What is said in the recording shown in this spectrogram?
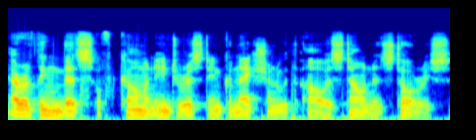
Everything that's of common interest in connection with our Astounding Stories.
